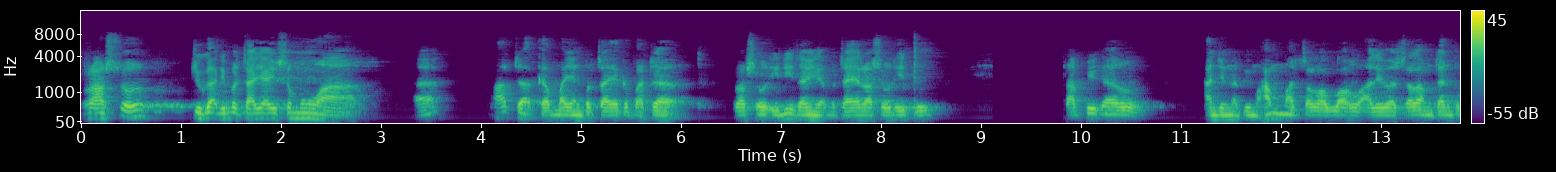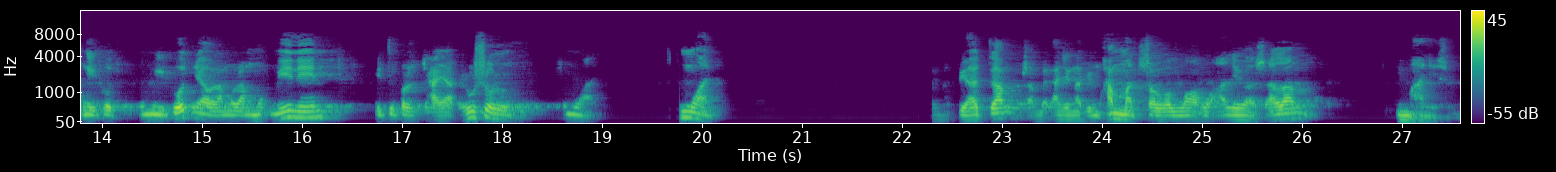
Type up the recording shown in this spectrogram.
Rasul juga dipercayai semua. Ada agama yang percaya kepada Rasul ini tapi nggak percaya Rasul itu. Tapi kalau anjing Nabi Muhammad Shallallahu Alaihi Wasallam dan pengikut pengikutnya orang-orang mukminin itu percaya Rasul semua, semua. Nabi Adam sampai anjing Nabi Muhammad Shallallahu Alaihi Wasallam imani semua.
